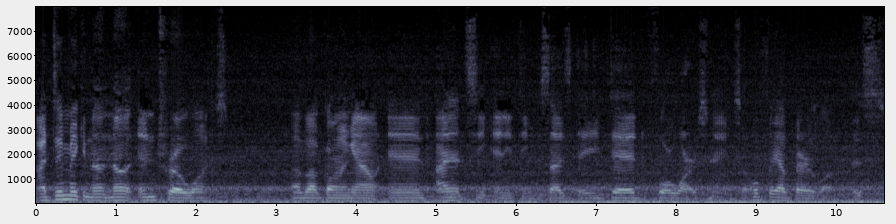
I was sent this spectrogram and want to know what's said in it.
I did make another intro once about going out, and I didn't see anything besides a dead four wire snake. So hopefully I have better luck this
